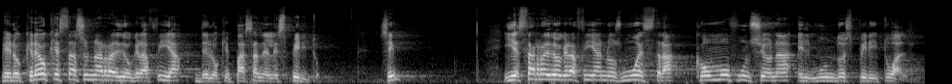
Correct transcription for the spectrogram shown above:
Pero creo que esta es una radiografía de lo que pasa en el espíritu. ¿Sí? Y esta radiografía nos muestra cómo funciona el mundo espiritual.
